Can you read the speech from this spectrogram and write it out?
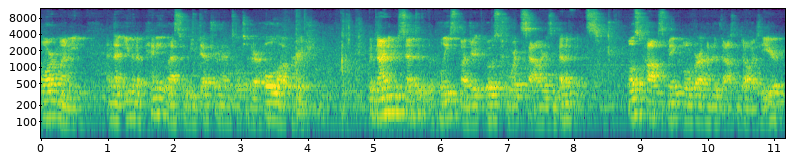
more money, and that even a penny less would be detrimental to their whole operation. But 90% of the police budget goes towards salaries and benefits. Most cops make over $100,000 a year.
